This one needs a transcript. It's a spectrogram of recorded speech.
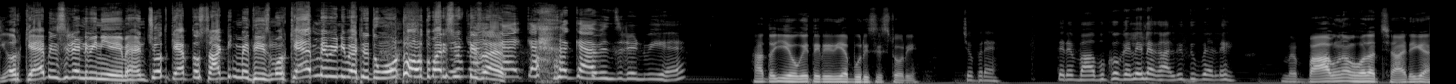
ये और कैब इंसिडेंट भी नहीं है बहनचोद कैब तो स्टार्टिंग में थी इसमें और कैब में भी नहीं बैठे तुम ऑटो और तुम्हारी स्विफ्ट डिज़ायर कैब इंसिडेंट भी है? हाँ तो ये हो गई तेरी रिया बुरी सी स्टोरी चुप रहे। तेरे बाबू को गले लगा ले तू पहले। मेरा बाबू ना बहुत अच्छा है ठीक है?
